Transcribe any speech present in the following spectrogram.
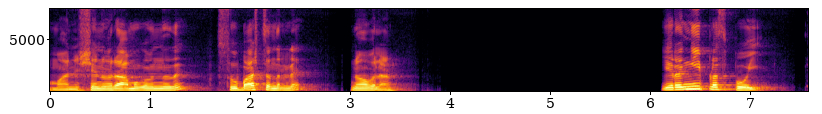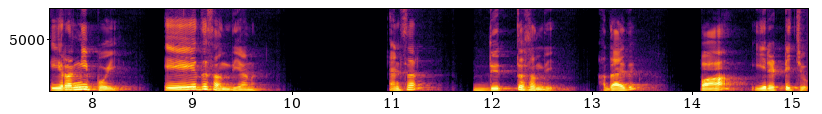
മനുഷ്യൻ ഒരു ആമുഖം എന്നത് സുഭാഷ് ചന്ദ്രന്റെ നോവലാണ് ഇറങ്ങി പ്ലസ് പോയി ഇറങ്ങിപ്പോയി ഏത് സന്ധിയാണ്? ആൻസർ ദ്വിത്വസന്ധി അതായത് പ ഇരട്ടിച്ചു.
